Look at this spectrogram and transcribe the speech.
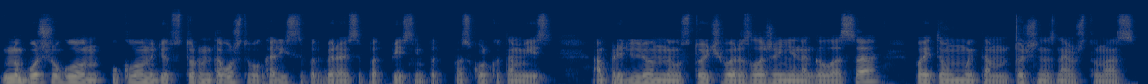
ну, больше уклон, уклон идет в сторону того, что вокалисты подбираются под песни, под- поскольку там есть определенное устойчивое разложение на голоса, поэтому мы там точно знаем, что у нас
